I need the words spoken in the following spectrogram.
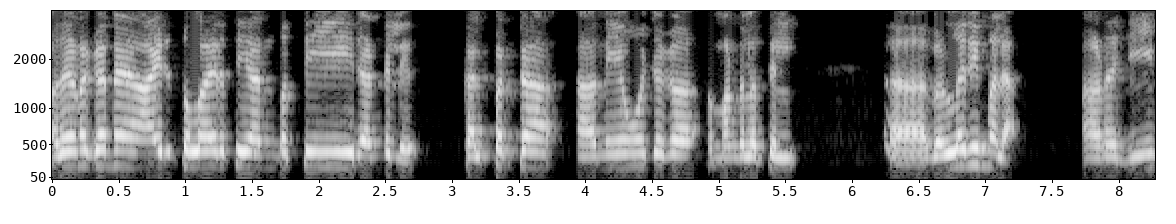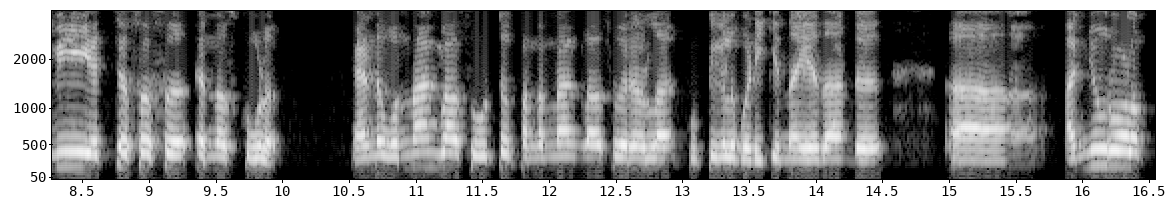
അത് കണക്ക് തന്നെ ആയിരത്തി തൊള്ളായിരത്തി അൻപത്തി രണ്ടിൽ കൽപ്പറ്റ നിയോജക മണ്ഡലത്തിൽ വെള്ളരിമല ആണ് G V H S S എന്ന സ്കൂൾ. ഏതാണ്ട് ഒന്നാം ക്ലാസ് തൊട്ട് പന്ത്രണ്ടാം ക്ലാസ് വരെയുള്ള കുട്ടികൾ പഠിക്കുന്ന ഏതാണ്ട് അഞ്ഞൂറോളം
